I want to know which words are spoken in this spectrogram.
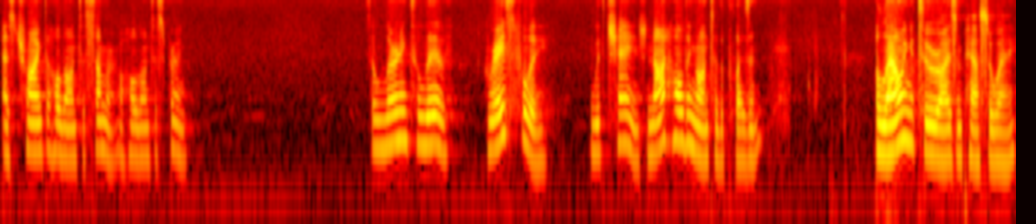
as trying to hold on to summer or hold on to spring. So learning to live gracefully with change, not holding on to the pleasant, allowing it to arise and pass away,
